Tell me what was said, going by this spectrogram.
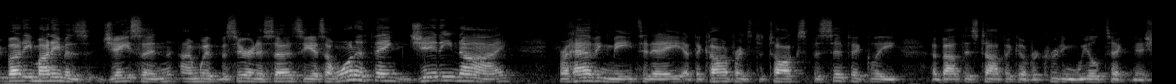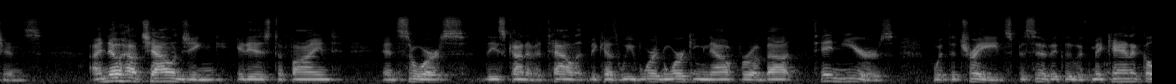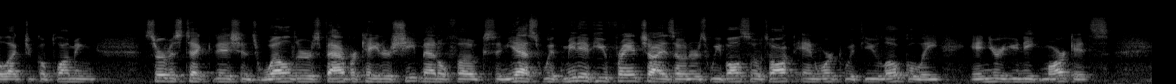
Everybody, my name is Jason. I'm with Bessire and Associates. I want to thank Jenny Nye for having me today at the conference to talk specifically about this topic of recruiting wheel technicians. I know how challenging it is to find and source these kind of a talent because we've been working now for about 10 years with the trade, specifically with mechanical, electrical, plumbing, service technicians, welders, fabricators, sheet metal folks, and yes, with many of you franchise owners, we've also talked and worked with you locally in your unique markets.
